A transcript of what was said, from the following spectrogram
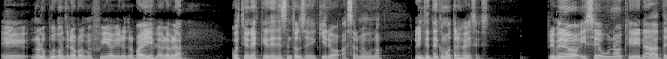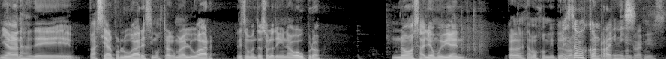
Eh, no lo pude continuar porque me fui a vivir a otro país, bla, bla, bla. Cuestión es que desde ese entonces quiero hacerme uno. Lo intenté como tres veces. Primero hice uno que, nada, tenía ganas de pasear por lugares y mostrar cómo era el lugar. En ese momento solo tenía una GoPro. No salió muy bien. Perdón, estamos con mi perro. acá Estamos con Ragnis. con Ragnis.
